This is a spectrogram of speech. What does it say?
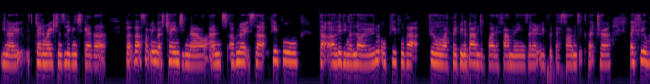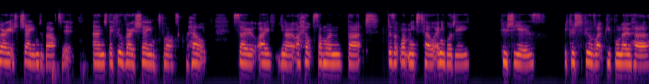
you know generations living together but that's something that's changing now and i've noticed that people that are living alone or people that feel like they've been abandoned by their families, they don't live with their sons, etc. They feel very ashamed about it and they feel very ashamed to ask for help. So I've, you know, I help someone that doesn't want me to tell anybody who she is because she feels like people know her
